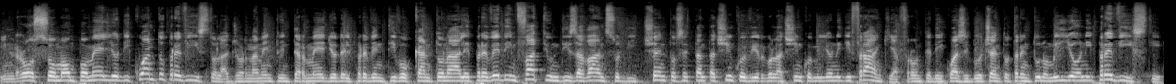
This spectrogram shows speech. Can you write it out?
In rosso, ma un po' meglio di quanto previsto, l'aggiornamento intermedio del preventivo cantonale prevede infatti un disavanzo di 175,5 milioni di franchi a fronte dei quasi 231 milioni previsti.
